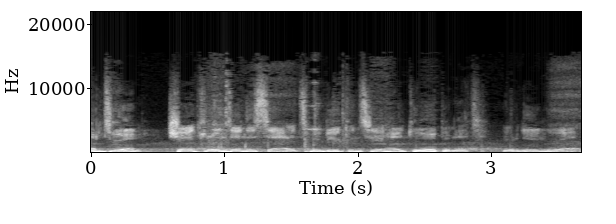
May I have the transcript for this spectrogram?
Artyom, check rooms on the sides. Maybe you can see how to open it. You're doing. Well,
